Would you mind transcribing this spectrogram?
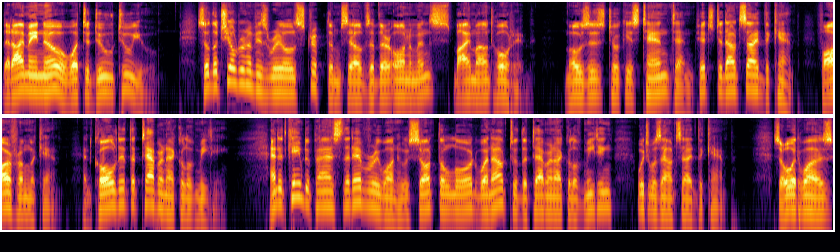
that I may know what to do to you. So the children of Israel stripped themselves of their ornaments by Mount Horeb. Moses took his tent and pitched it outside the camp, far from the camp, and called it the tabernacle of meeting. And it came to pass that every one who sought the Lord went out to the tabernacle of meeting, which was outside the camp. So it was,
